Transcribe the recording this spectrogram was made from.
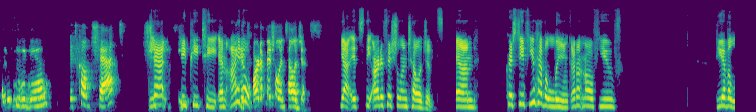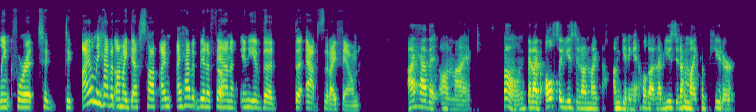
What is it again? It's called Chat Chat GPT. And I It's don't. artificial intelligence. Yeah, it's the artificial intelligence. And Kristy, if you have a link, I don't know if you've. Do you have a link for it to to? I only have it on my desktop. I'm I haven't been a oh. fan of any of the the apps that I found. I have it on my phone, but I've also used it on my, I'm getting it. Hold on. I've used it on my computer.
